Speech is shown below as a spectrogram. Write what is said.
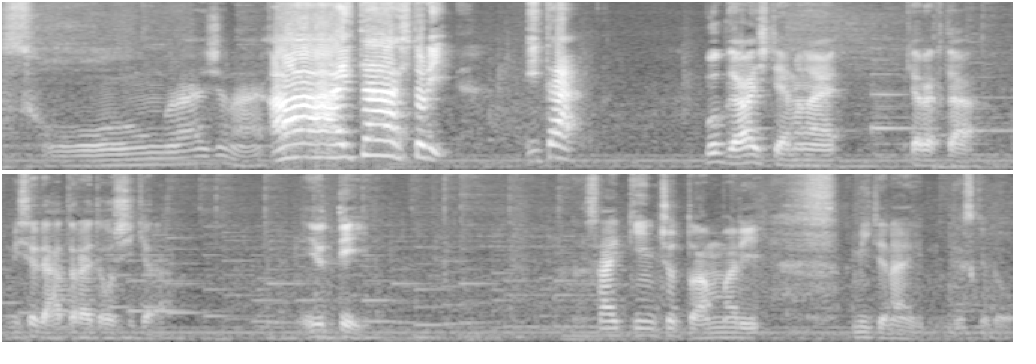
そんぐらいじゃない？ああいた！一人！いた！僕愛してやまない。キャラクター店で働いてほしいキャラ。言っていい？最近ちょっとあんまり見てないんですけど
